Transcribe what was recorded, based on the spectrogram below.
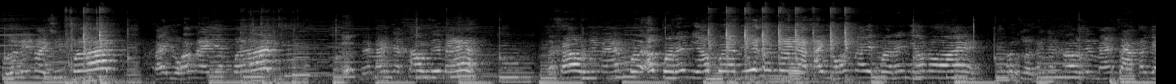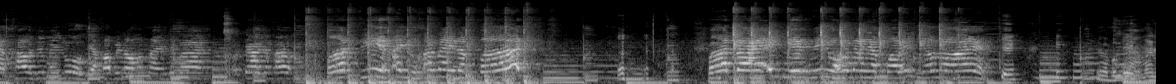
เปิดให้หน่อยชิเปิดใครอยู่ข้างในอย่าเปิดใช่ไหมจะเข้าใช่ไหมจะเข้าใช่ไหมเปิดเอาเปิดให้เหนียวเปิดดิข้างในอะใครอยู่ข้างในเปิดให้เหนียวหน่อยถ้าเกิดว่าจะเข้าใช่ไหมจากก็อยากเข้าใช่ไหมลูกอยากเข้าไป เปิดหน่อยไอ้เก่งนี่อยู่ข้างในอะเปิดให้เหนียวหน่อยเจ๊เนี่ยเบิ่งหน้ามัน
